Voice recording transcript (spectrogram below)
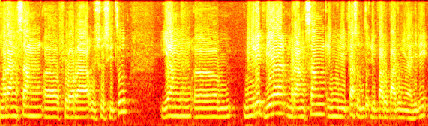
merangsang eh, flora usus itu yang em, mirip dia merangsang imunitas untuk di paru-parunya. Jadi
